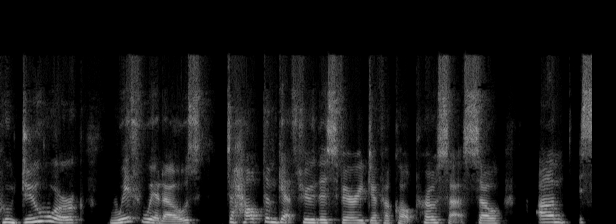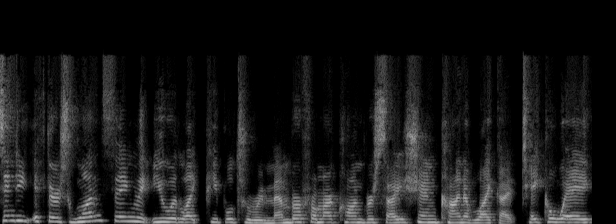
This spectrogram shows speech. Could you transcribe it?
who do work with widows to help them get through this very difficult process so um, cindy if there's one thing that you would like people to remember from our conversation kind of like a takeaway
